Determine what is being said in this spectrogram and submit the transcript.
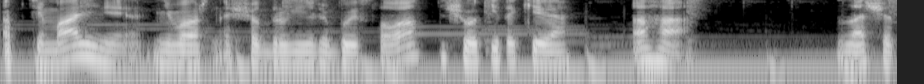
оптимальнее, неважно, еще другие любые слова. Чуваки такие, ага, значит,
